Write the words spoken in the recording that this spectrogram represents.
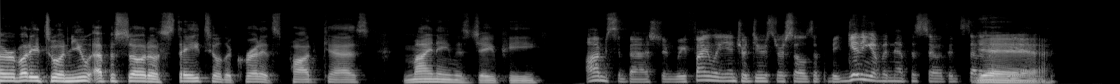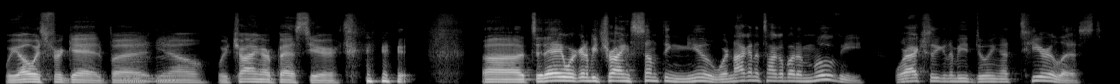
everybody, to a new episode of Stay Till the Credits podcast. My name is JP. I'm Sebastian. We finally introduced ourselves at the beginning of an episode instead of at the Yeah, end. we always forget, but you Mhm. know, we're trying our best here. uh, today, we're going to be trying something new. We're not going to talk about a movie, we're actually going to be doing a tier list.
